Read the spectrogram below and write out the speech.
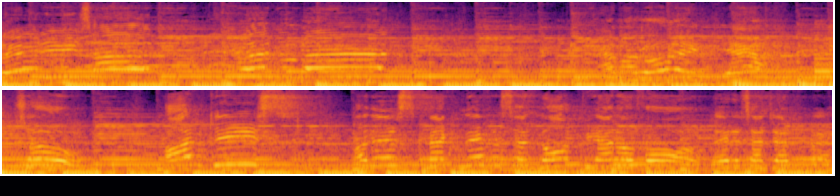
Ladies and gentlemen! This magnificent Lord Piano 4, ladies and gentlemen,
